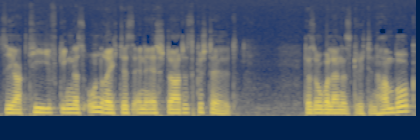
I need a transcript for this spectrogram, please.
sich aktiv gegen das Unrecht des NS-Staates gestellt. Das Oberlandesgericht in Hamburg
